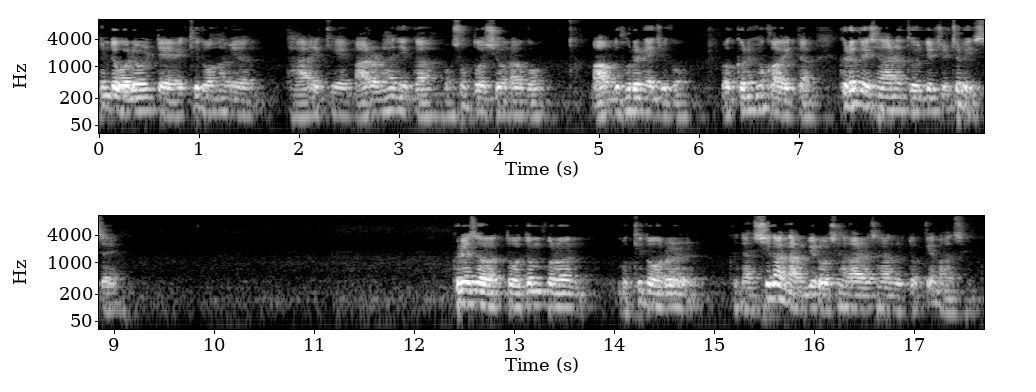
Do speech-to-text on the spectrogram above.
힘들고 어려울 때 기도하면 다 이렇게 말을 하니까 뭐 속도 시원하고 마음도 후련해지고 뭐 그런 효과가 있다. 그렇게 생각하는 교인들이 실제로 있어요. 그래서 또 어떤 분은 뭐 기도를 그냥 시간 낭비로 생각하는 사람들도 꽤 많습니다.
